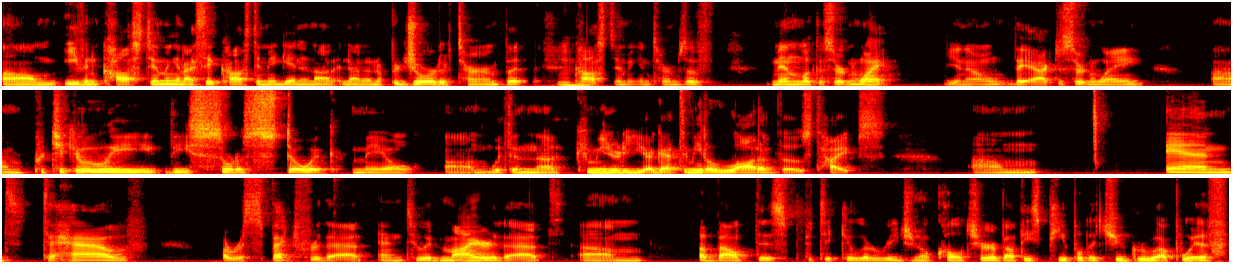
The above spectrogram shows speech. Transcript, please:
um, even costuming. And I say costuming again, and not not in a pejorative term, but mm-hmm. costuming in terms of men look a certain way. You know, they act a certain way. Um, particularly the sort of stoic male um, within the community. I got to meet a lot of those types, um, and to have a respect for that and to admire that um, about this particular regional culture, about these people that you grew up with,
